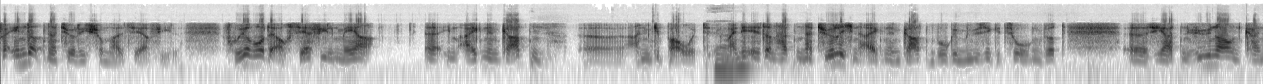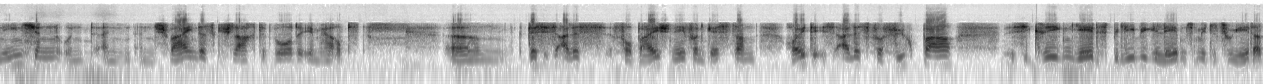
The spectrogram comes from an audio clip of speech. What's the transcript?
verändert natürlich schon mal sehr viel. Früher wurde auch sehr viel mehr äh, im eigenen Garten äh, angebaut. Ja. Meine Eltern hatten natürlich einen eigenen Garten, wo Gemüse gezogen wird. Äh, sie hatten Hühner und Kaninchen und ein, ein Schwein, das geschlachtet wurde im Herbst. Ähm, das ist alles vorbei, Schnee von gestern. Heute ist alles verfügbar. Sie kriegen jedes beliebige Lebensmittel zu jeder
